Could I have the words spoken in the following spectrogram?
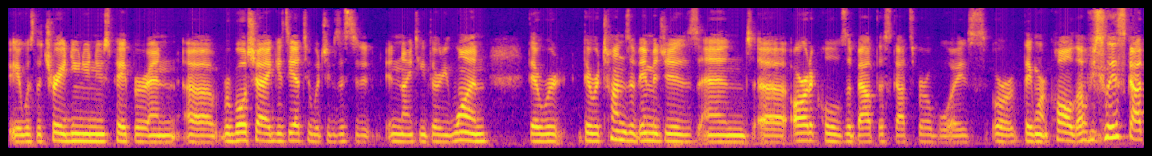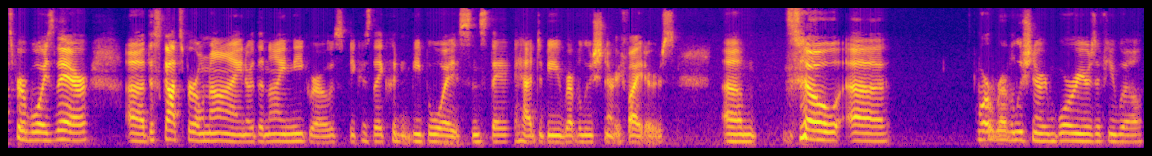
it was the trade union newspaper, and uh, Rabochaya Gazeta, which existed in 1931. There were there were tons of images and uh, articles about the Scottsboro Boys, or they weren't called obviously the Scottsboro Boys there, uh, the Scottsboro Nine or the Nine Negroes because they couldn't be boys since they had to be revolutionary fighters. Um, so uh, or revolutionary warriors, if you will.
